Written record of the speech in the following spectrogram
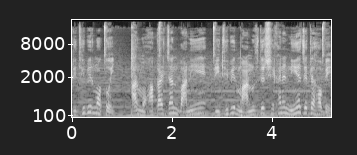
পৃথিবীর মতোই। আর মহাকাশযান বানিয়ে পৃথিবীর মানুষদের সেখানে নিয়ে যেতে হবে।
